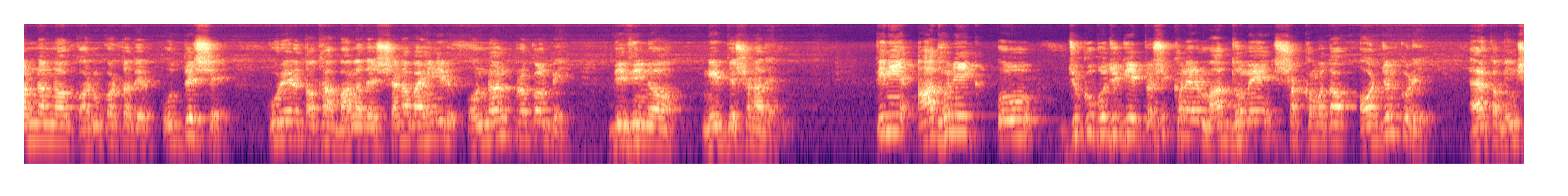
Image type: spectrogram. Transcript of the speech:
অন্যান্য কর্মকর্তাদের উদ্দেশ্যে কুরের তথা বাংলাদেশ সেনাবাহিনীর উন্নয়ন প্রকল্পে বিভিন্ন নির্দেশনা দেন। তিনি আধুনিক ও যুগোপযোগী প্রশিক্ষণের মাধ্যমে সক্ষমতা অর্জন করে একবিংশ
